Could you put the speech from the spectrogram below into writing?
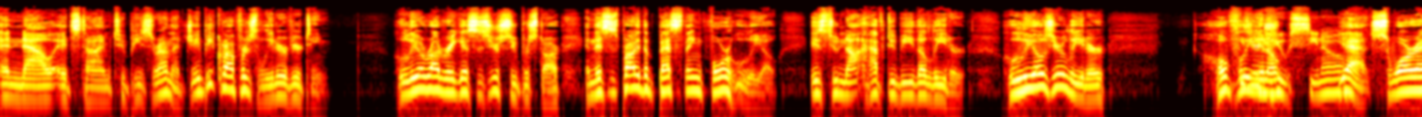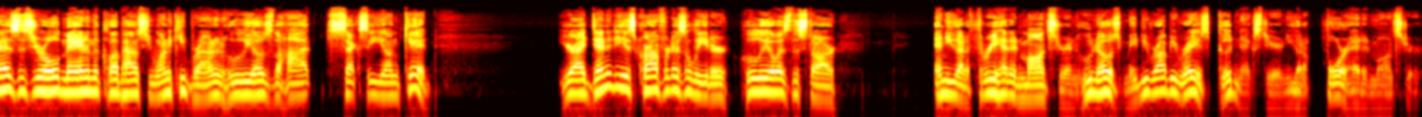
and now it's time to piece around that. JP Crawford's leader of your team. Julio Rodriguez is your superstar, and this is probably the best thing for Julio is to not have to be the leader. Julio's your leader. Hopefully, you know, juice, you know? Yeah, Suarez is your old man in the clubhouse. You want to keep Brown, and Julio's the hot, sexy young kid. Your identity is Crawford as a leader, Julio as the star, and you got a three headed monster. And who knows? Maybe Robbie Ray is good next year, and you got a four headed monster.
